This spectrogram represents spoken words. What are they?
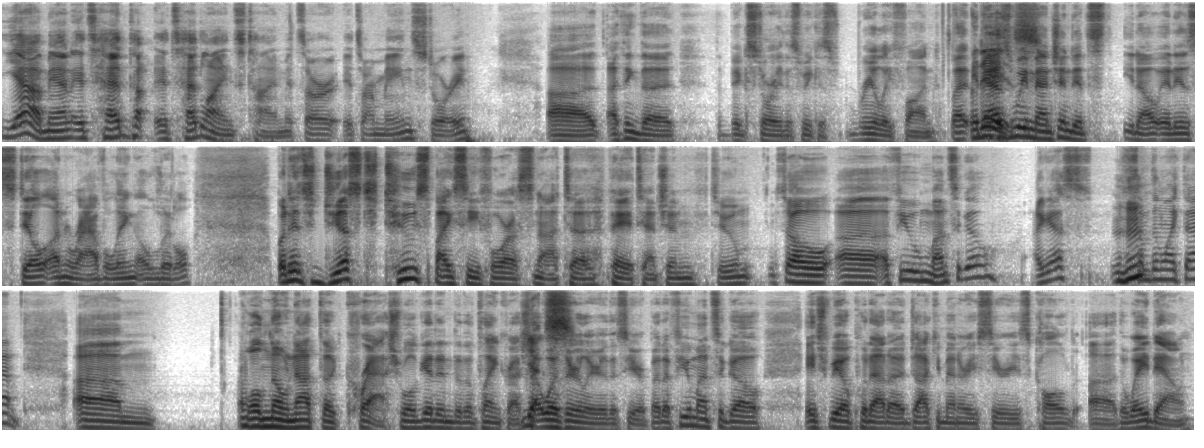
yeah, man, it's head it's headlines time. It's our it's our main story. Uh, I think the the big story this week is really fun, but It as is. we mentioned, it's you know it is still unraveling a little, but it's just too spicy for us not to pay attention to. So uh, a few months ago, I guess Mm-hmm. something like that. Um, well, no, not the crash. We'll get into the plane crash. That was earlier this year. But a few months ago, HBO put out a documentary series called uh, The Way Down,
